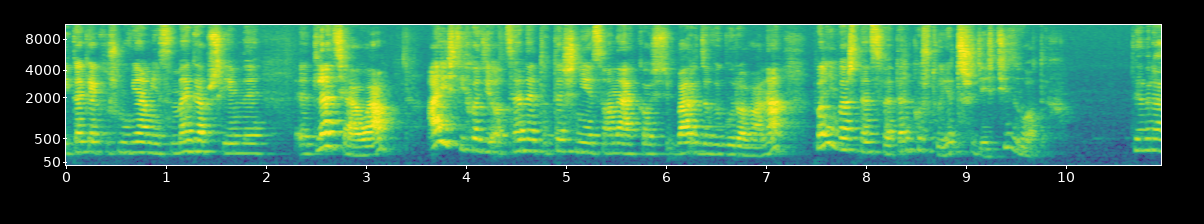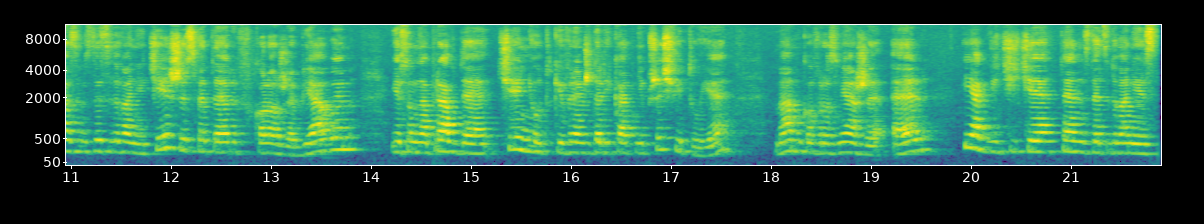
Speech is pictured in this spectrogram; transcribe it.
i tak jak już mówiłam, jest mega przyjemny y, dla ciała. A jeśli chodzi o cenę, to też nie jest ona jakoś bardzo wygórowana, ponieważ ten sweter kosztuje 30 zł. Tym razem zdecydowanie cieńszy sweter w kolorze białym. Jest on naprawdę cieniutki, wręcz delikatnie prześwituje. Mam go w rozmiarze L i jak widzicie, ten zdecydowanie jest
